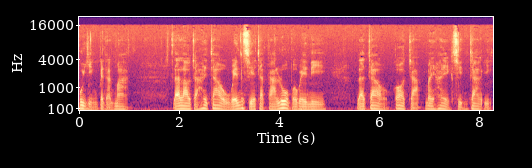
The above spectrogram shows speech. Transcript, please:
ผู้หญิงเป็นอันมาก และเราจะให้เจ้าเว้นเสียจากการล่วงประเวณี และเจ้าก็จะไม่ให้สินจ้างอีก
